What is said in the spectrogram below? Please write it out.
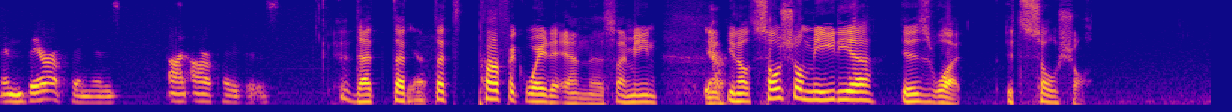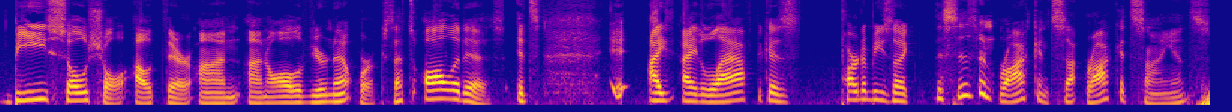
and their opinions on our pages. That that yeah. that's perfect way to end this. I mean, yeah. you know, social media is what? It's social. Be social out there on on all of your networks. That's all it is. It's it, I I laugh because part of me's like, this isn't rocket rocket science.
